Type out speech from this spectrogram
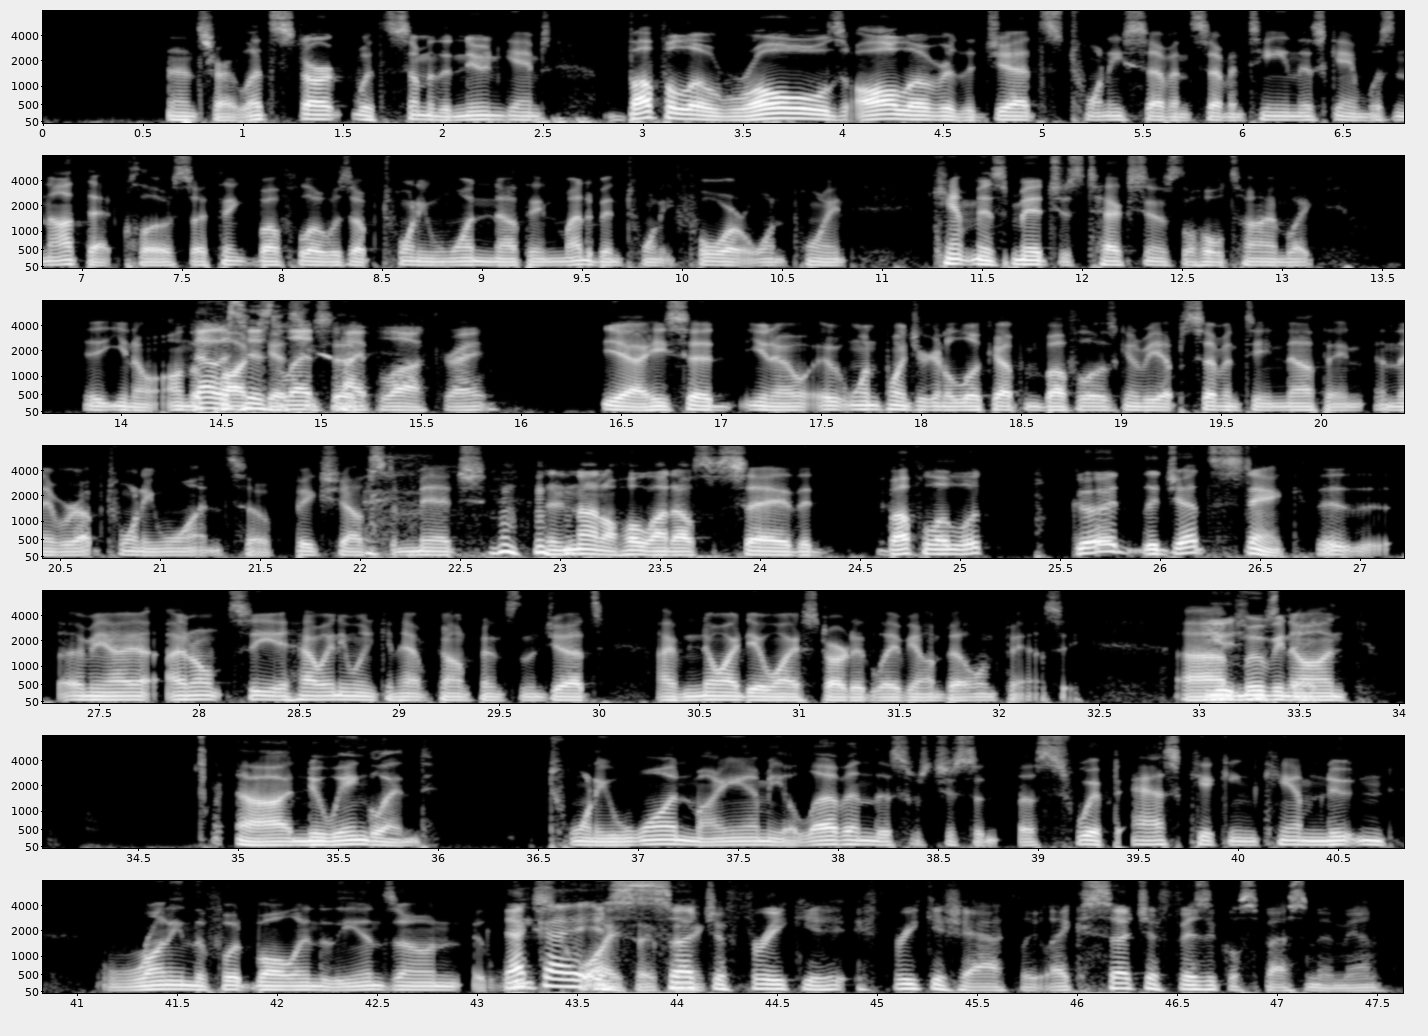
That's right. Let's start with some of the noon games. Buffalo rolls all over the Jets 27-17. This game was not that close. I think Buffalo was up 21 nothing. Might have been 24 at one point. Can't miss Mitch is texting us the whole time like uh, you know, on the That podcast was his lead said, pipe lock, right? Yeah, he said, you know, at one point you're going to look up and Buffalo is going to be up 17 nothing and they were up 21. So big shouts to Mitch. There's not a whole lot else to say. The Buffalo looked good. The Jets stink. The- the- I mean, I, I don't see how anyone can have confidence in the Jets. I have no idea why I started Le'Veon Bell in fantasy. Uh, moving mistake. on, uh, New England 21, Miami 11. This was just a, a swift ass kicking. Cam Newton running the football into the end zone at That least guy twice. I is such think. a freaky, freakish athlete, like such a physical specimen, man.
